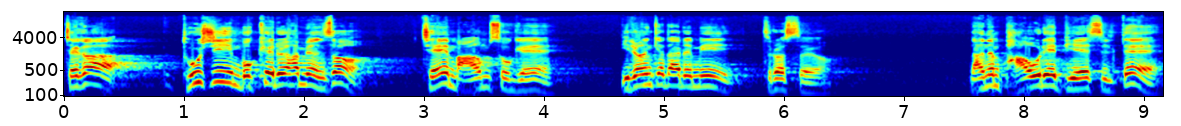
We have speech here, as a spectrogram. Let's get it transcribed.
제가 도시 목회를 하면서 제 마음 속에 이런 깨달음이 들었어요. 나는 바울에 비했을 때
